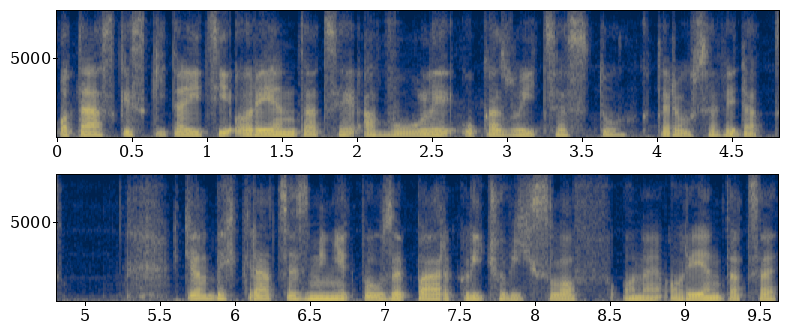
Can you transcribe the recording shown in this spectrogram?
Otázky skýtající orientaci a vůli ukazují cestu, kterou se vydat. Chtěl bych krátce zmínit pouze pár klíčových slov oné orientace,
